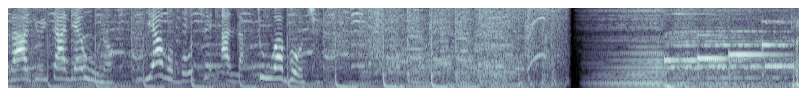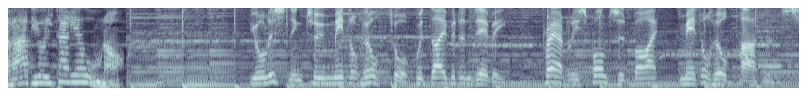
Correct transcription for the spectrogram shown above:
Radio Italia 1, diamo voce alla tua voce. Radio Italia 1. You're listening to Mental Health Talk with David and Debbie. Proudly sponsored by Mental Health Partners.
